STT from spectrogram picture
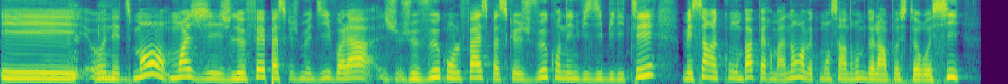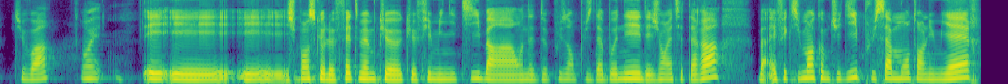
Et honnêtement, moi, je le fais parce que je me dis, voilà, je, je veux qu'on le fasse parce que je veux qu'on ait une visibilité, mais c'est un combat permanent avec mon syndrome de l'imposteur aussi, tu vois. Ouais. Et, et, et je pense que le fait même que, que Feminity, ben, on a de plus en plus d'abonnés, des gens, etc., ben, effectivement, comme tu dis, plus ça monte en lumière,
